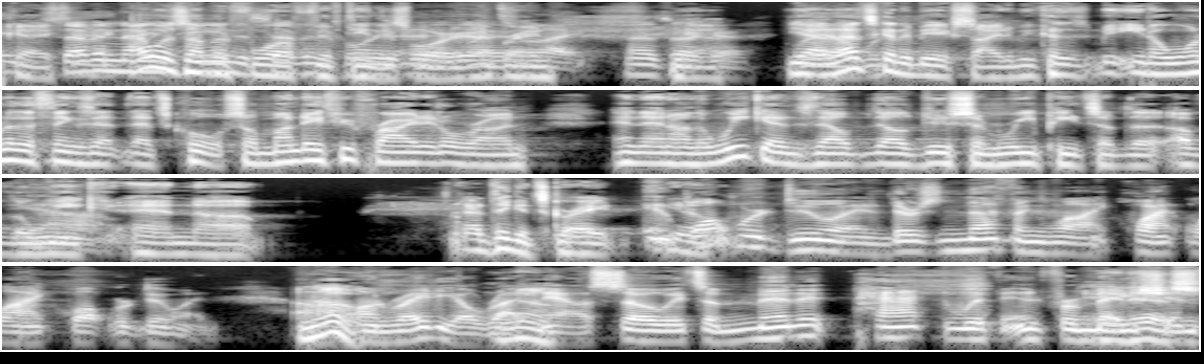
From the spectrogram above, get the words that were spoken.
okay Seven I was up at 4:15 this 7:24, morning my yeah. That's brain right. That's Yeah. Yeah, that's going to be exciting because you know one of the things that that's cool. So Monday through Friday it'll run, and then on the weekends they'll they'll do some repeats of the of the Yeah. week, and uh, I think it's great. And you know. what we're doing, there's nothing like quite like what we're doing. uh, No. on radio right No. now. So it's a minute packed with information,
